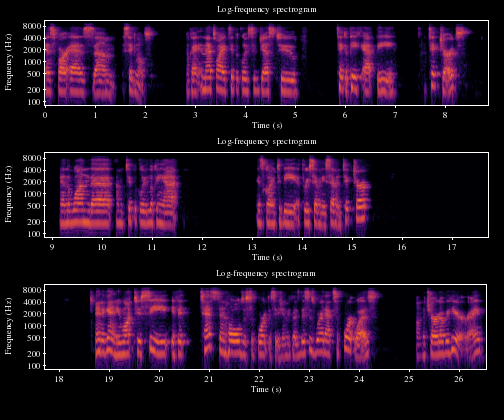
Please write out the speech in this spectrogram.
as far as um, signals. Okay, and that's why I typically suggest to take a peek at the tick charts. And the one that I'm typically looking at is going to be a 377 tick chart. And again, you want to see if it tests and holds a support decision because this is where that support was on the chart over here, right?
